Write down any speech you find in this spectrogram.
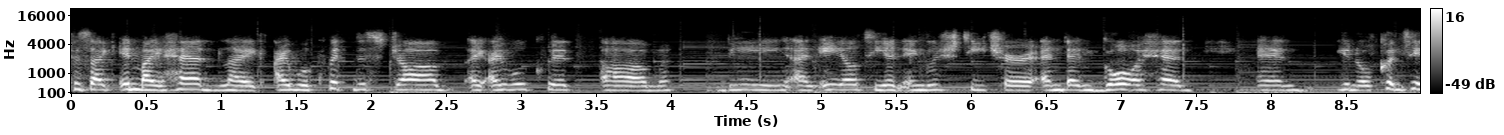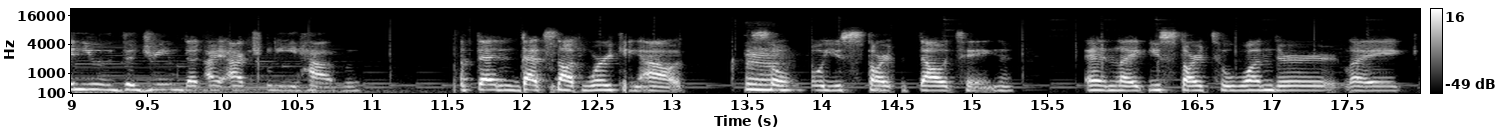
because like in my head like i will quit this job I, I will quit um, being an alt and english teacher and then go ahead and you know continue the dream that i actually have but then that's not working out mm. so you start doubting and like you start to wonder like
